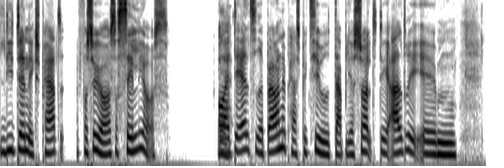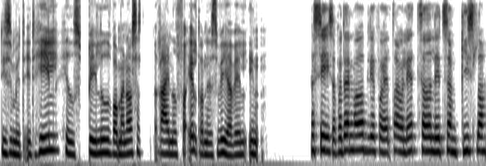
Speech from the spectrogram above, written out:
lige den ekspert forsøger også at sælge os. Ja. Og at det altid er børneperspektivet, der bliver solgt. Det er aldrig øh, ligesom et, et helhedsbillede, hvor man også har regnet forældrenes ved og vel ind. Præcis, og på den måde bliver forældre jo let taget lidt som gisler,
